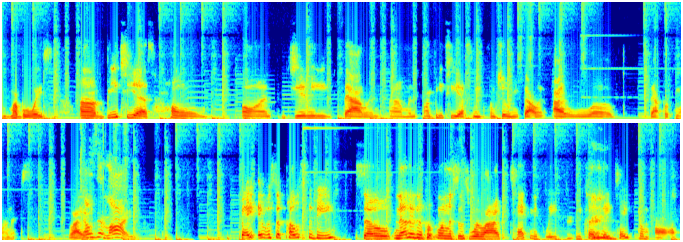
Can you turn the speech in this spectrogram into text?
my boys. Uh, BTS Home on Jimmy Fallon, um, on BTS Week from Jimmy Fallon. I loved that performance. Like that wasn't live. It was supposed to be. So none of the performances were live technically because they taped them all.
